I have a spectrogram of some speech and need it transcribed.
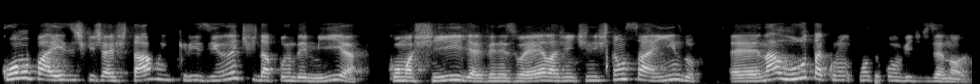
Como países que já estavam em crise antes da pandemia, como a Chile, a Venezuela, a Argentina, estão saindo é, na luta contra o Covid-19?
